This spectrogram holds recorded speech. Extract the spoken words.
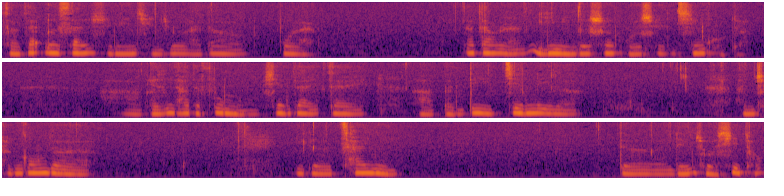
早在二三十年前就来到波兰。那当然，移民的生活是很辛苦的，啊，可是他的父母现在在啊本地建立了很成功的一个餐饮的连锁系统，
